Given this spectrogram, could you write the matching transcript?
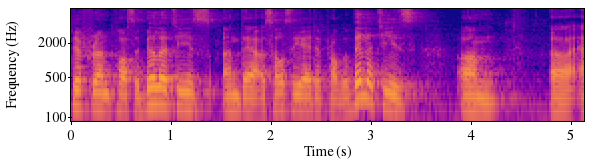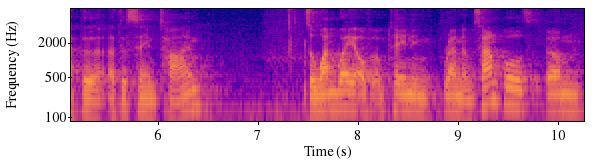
different possibilities and their associated probabilities um, uh, at, the, at the same time. So one way of obtaining random samples um,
